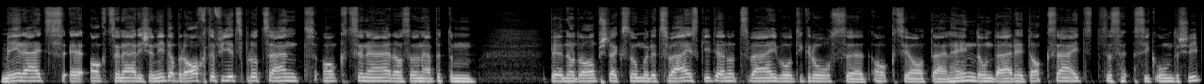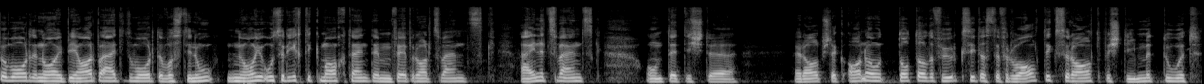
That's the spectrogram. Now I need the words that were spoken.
Mehrheitsaktionär ist er nicht, aber 48% Aktionär, also neben dem Bernhard Albstecks Nummer zwei. Es gibt ja noch zwei, die die grossen Aktienanteile haben. Und er hat auch gesagt, dass sie unterschrieben worden, neu bearbeitet worden, was die neue Ausrichtung gemacht haben im Februar 2021. Und dort ist der Herr Albsteck auch noch total dafür gewesen, dass der Verwaltungsrat bestimmen tut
